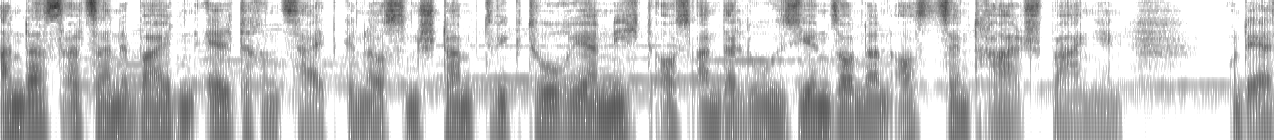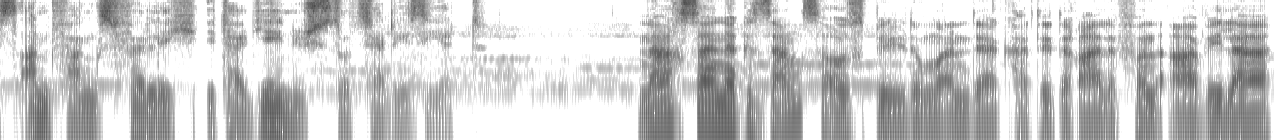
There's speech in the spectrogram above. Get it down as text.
Anders als seine beiden älteren Zeitgenossen stammt Victoria nicht aus Andalusien, sondern aus Zentralspanien, und er ist anfangs völlig italienisch sozialisiert. Nach seiner Gesangsausbildung an der Kathedrale von Avila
